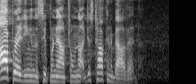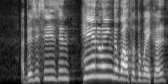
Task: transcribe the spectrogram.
operating in the supernatural, not just talking about it. A busy season handling the wealth of the wicked,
